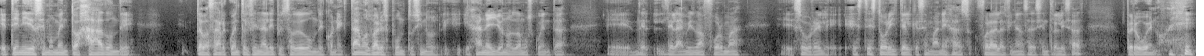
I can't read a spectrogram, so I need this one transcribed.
he tenido ese momento ajá donde te vas a dar cuenta al final del episodio donde conectamos varios puntos y, nos, y Hannah y yo nos damos cuenta eh, de, la misma forma eh, sobre este storytell que se maneja fuera de las finanzas descentralizadas. Pero bueno,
